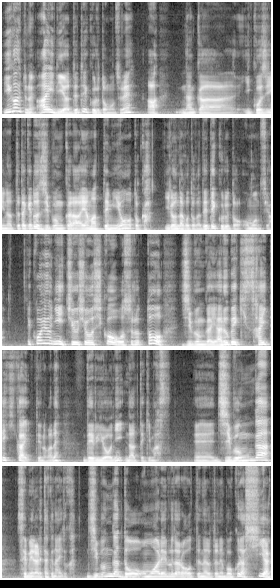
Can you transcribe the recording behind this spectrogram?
意外とねアイディア出てくると思うんですよね。あなんか意固地になってたけど自分から謝ってみようとかいろんなことが出てくると思うんですよ。でこういうふうに抽象思考をすると自分がやるべき最適解っていうのがね出るようになってきます。えー、自分が責められたくないとか自分がどう思われるだろうってなるとね僕ら視野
